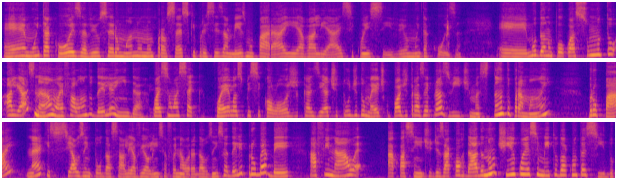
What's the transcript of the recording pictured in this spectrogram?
É muita coisa, viu? O ser humano num processo que precisa mesmo parar e avaliar e se conhecer, viu? Muita coisa. É, mudando um pouco o assunto, aliás, não, é falando dele ainda. Quais são as sequelas psicológicas e atitude do médico pode trazer para as vítimas, tanto para a mãe, para o pai, né, que se ausentou da sala e a violência foi na hora da ausência dele, para o bebê. Afinal, é, a paciente desacordada não tinha conhecimento do acontecido.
